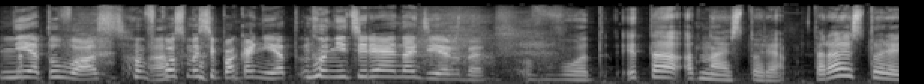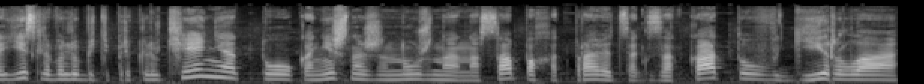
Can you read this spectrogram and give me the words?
Нет, у вас. В космосе пока нет, но не теряю надежды. Вот. Это одна история. Вторая история, если вы любите приключения, то, конечно же, нужно на САПах отправиться к закату в Гирло, а,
